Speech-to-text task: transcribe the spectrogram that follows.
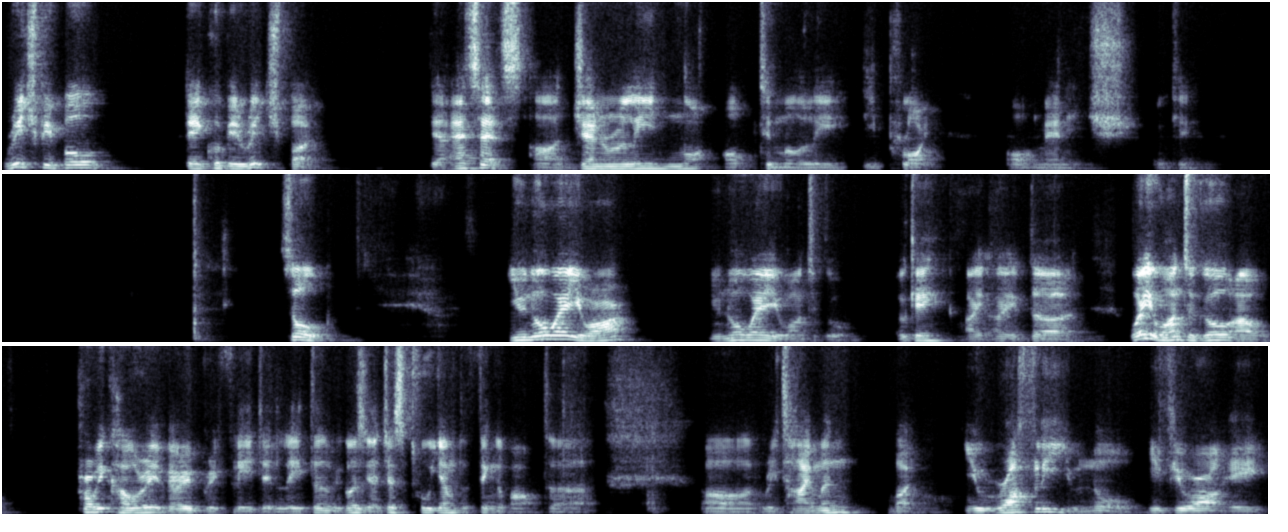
rich people, they could be rich, but their assets are generally not optimally deployed or managed. Okay. So you know where you are, you know where you want to go. Okay. I, I the where you want to go, I'll probably cover it very briefly later because you're just too young to think about uh, uh, retirement. But you roughly you know if you are a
